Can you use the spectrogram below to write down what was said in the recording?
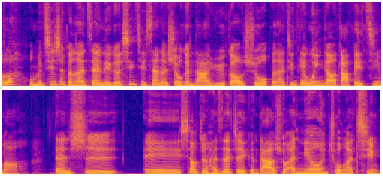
好了，我们其实本来在那个星期三的时候跟大家预告说，本来今天我应该要搭飞机嘛，但是。诶，孝珍还是在这里跟大家说安妞穷啊亲，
